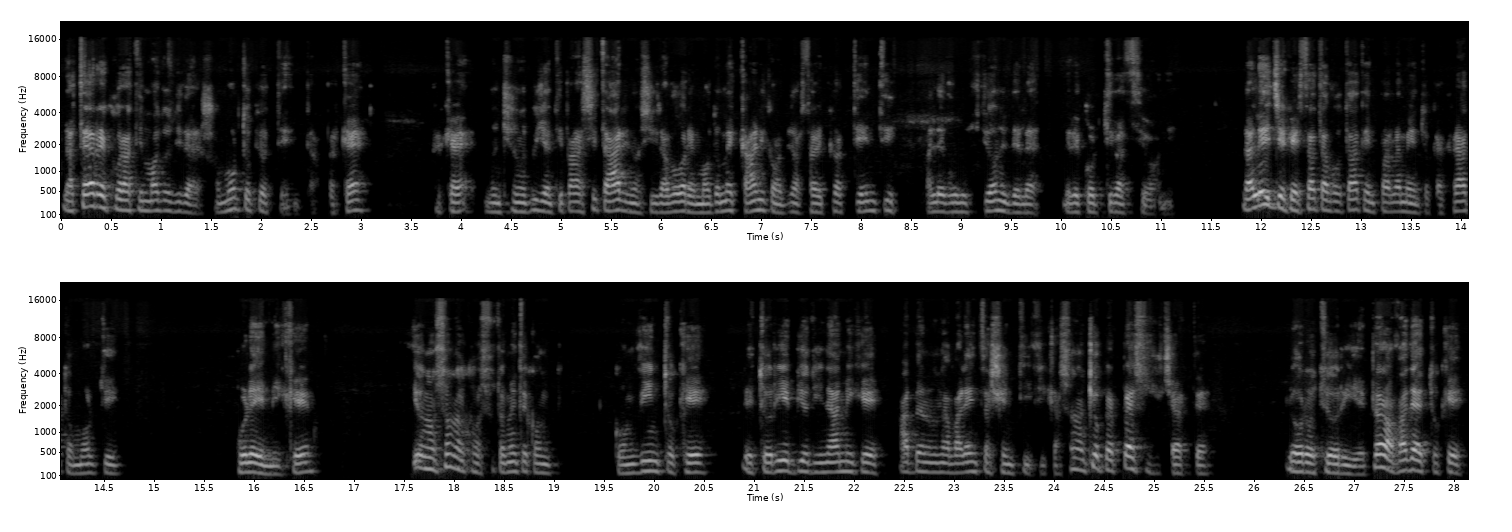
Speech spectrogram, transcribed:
La terra è curata in modo diverso, molto più attenta, perché perché non ci sono più gli antiparassitari, non si lavora in modo meccanico, ma bisogna stare più attenti alle evoluzioni delle, delle coltivazioni. La legge che è stata votata in Parlamento, che ha creato molte polemiche, io non sono assolutamente con, convinto che le teorie biodinamiche abbiano una valenza scientifica. Sono anch'io perplesso su certe loro teorie, però va detto che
